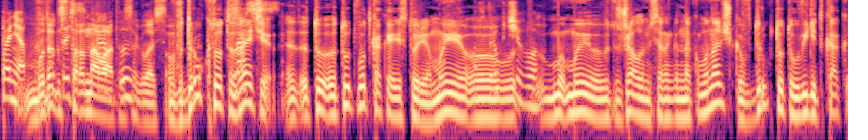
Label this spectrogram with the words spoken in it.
понятно. Вот Ну, это то есть, странновато, как бы- согласен. Вдруг кто-то, нас- знаете, э, ту- тут вот какая история. Мы, э, вдруг вот чего? мы, мы жалуемся на, на коммунальщиков, вдруг кто-то увидит, как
